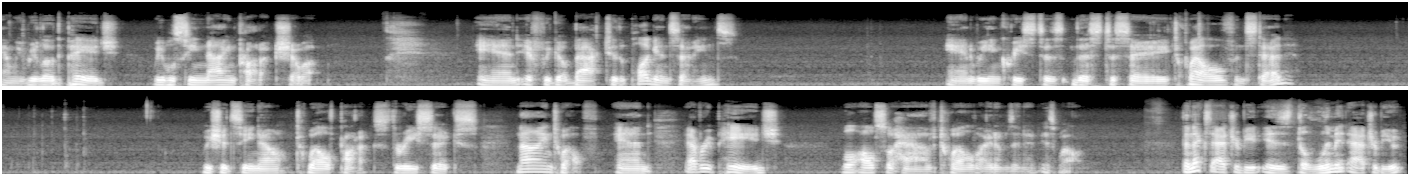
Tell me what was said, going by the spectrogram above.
and we reload the page, we will see nine products show up. And if we go back to the plugin settings and we increase this to say 12 instead, we should see now 12 products 3, 6, 9, 12. And every page will also have 12 items in it as well. The next attribute is the limit attribute.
